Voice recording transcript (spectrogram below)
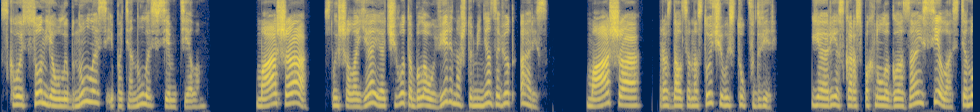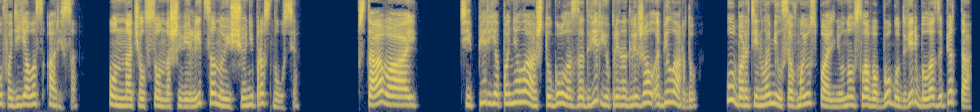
Сквозь сон я улыбнулась и потянулась всем телом. «Маша!» – слышала я и от чего-то была уверена, что меня зовет Арис. «Маша!» – раздался настойчивый стук в дверь. Я резко распахнула глаза и села, стянув одеяло с Ариса. Он начал сонно шевелиться, но еще не проснулся. «Вставай!» Теперь я поняла, что голос за дверью принадлежал Абиларду. Оборотень ломился в мою спальню, но, слава богу, дверь была заперта.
